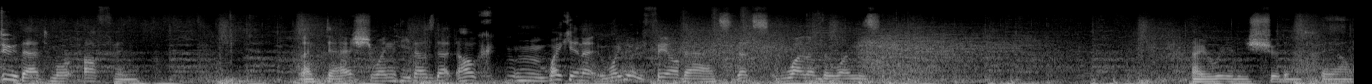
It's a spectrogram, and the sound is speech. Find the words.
do that more often. Like dash when he does that. Oh, why can't I? Why do I fail that? That's one of the ones I really shouldn't fail.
